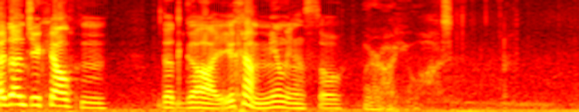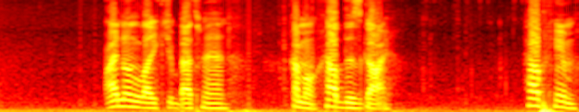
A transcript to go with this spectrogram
Why don't you help him, that guy? You have millions, so Where are you, Oz? I don't like you, Batman. Come on, help this guy. Help him.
